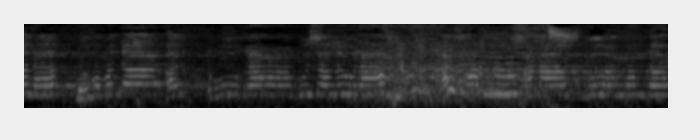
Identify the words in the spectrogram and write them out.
anna Muhammadar Rasulullah. Ashhadu anna Muhammadar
